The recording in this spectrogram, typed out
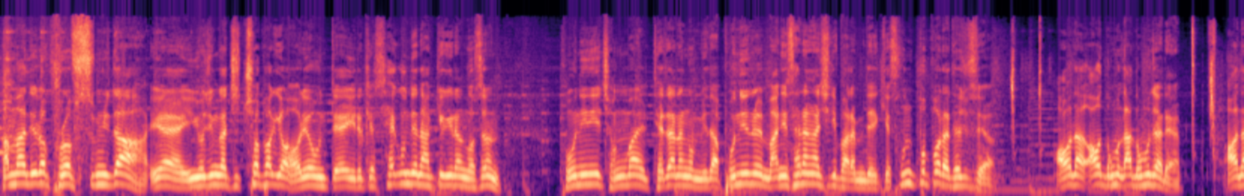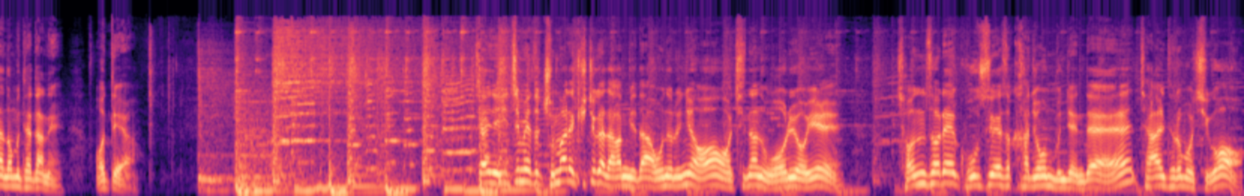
한마디로 부럽습니다. 예, 요즘같이 취업하기 어려운 때 이렇게 세 군데나 합격이란 것은 본인이 정말 대단한 겁니다. 본인을 많이 사랑하시기 바랍니다. 이렇게 손 뽀뽀라도 해주세요. 어, 나, 어, 너무, 나 너무 잘해. 아, 나 너무 대단해. 어때요? 자, 이제 이쯤에서 주말에 퀴즈가 나갑니다. 오늘은요, 지난 월요일 전설의 고수에서 가져온 문제인데 잘 들어보시고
